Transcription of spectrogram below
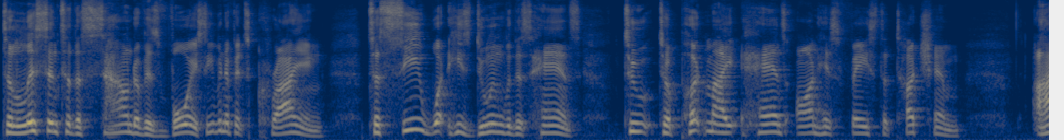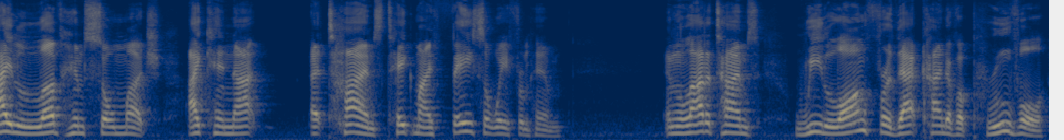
to listen to the sound of his voice, even if it's crying, to see what he's doing with his hands, to, to put my hands on his face, to touch him, I love him so much. I cannot at times take my face away from him. And a lot of times we long for that kind of approval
